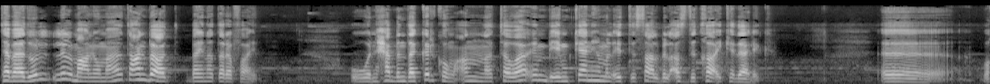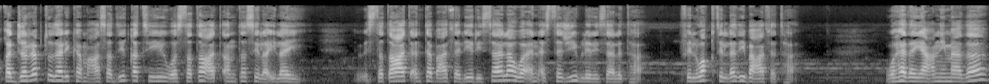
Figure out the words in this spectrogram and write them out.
تبادل للمعلومات عن بعد بين طرفين. ونحب نذكركم أن التوائم بإمكانهم الاتصال بالأصدقاء كذلك. آه، وقد جربت ذلك مع صديقتي واستطاعت أن تصل إلي. استطاعت أن تبعث لي رسالة وأن أستجيب لرسالتها في الوقت الذي بعثتها. وهذا يعني ماذا؟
